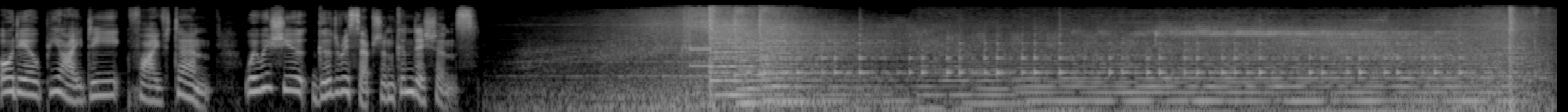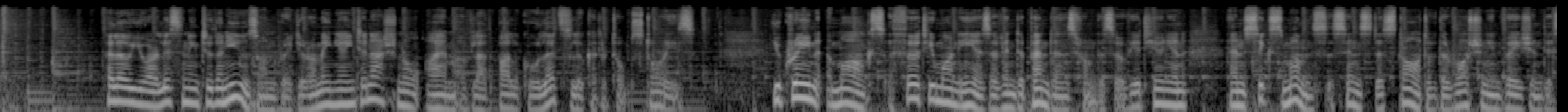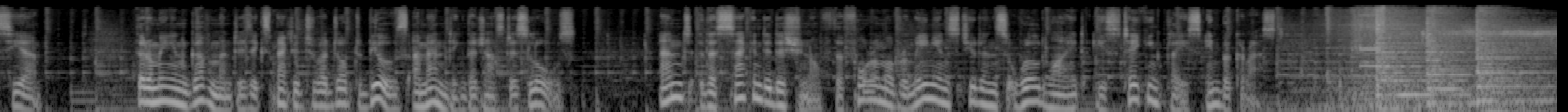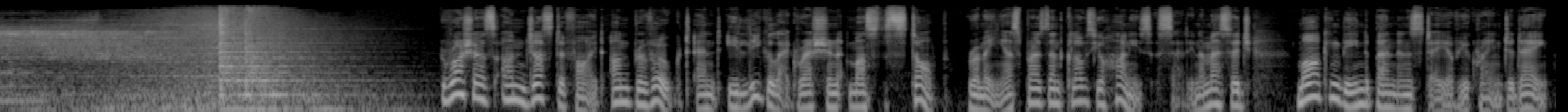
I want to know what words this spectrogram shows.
Audio PID 510. We wish you good reception conditions. Hello, you are listening to the news on Radio Romania International. I am Vlad Palcu. Let's look at the top stories. Ukraine marks 31 years of independence from the Soviet Union and six months since the start of the Russian invasion this year. The Romanian government is expected to adopt bills amending the justice laws. And the second edition of the Forum of Romanian Students Worldwide is taking place in Bucharest. Russia's unjustified, unprovoked, and illegal aggression must stop, Romania's President Klaus Iohannis said in a message marking the Independence Day of Ukraine today.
